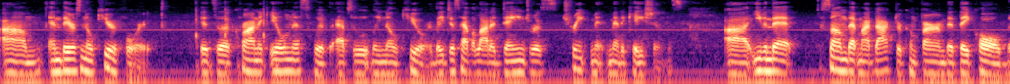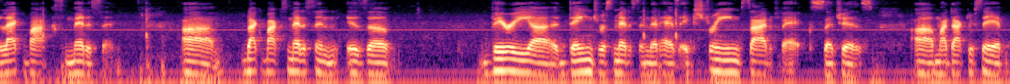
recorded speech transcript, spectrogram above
um, and there's no cure for it. It's a chronic illness with absolutely no cure. They just have a lot of dangerous treatment medications uh, even that some that my doctor confirmed that they call black box medicine. Uh, black box medicine is a very uh, dangerous medicine that has extreme side effects, such as uh, my doctor said,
